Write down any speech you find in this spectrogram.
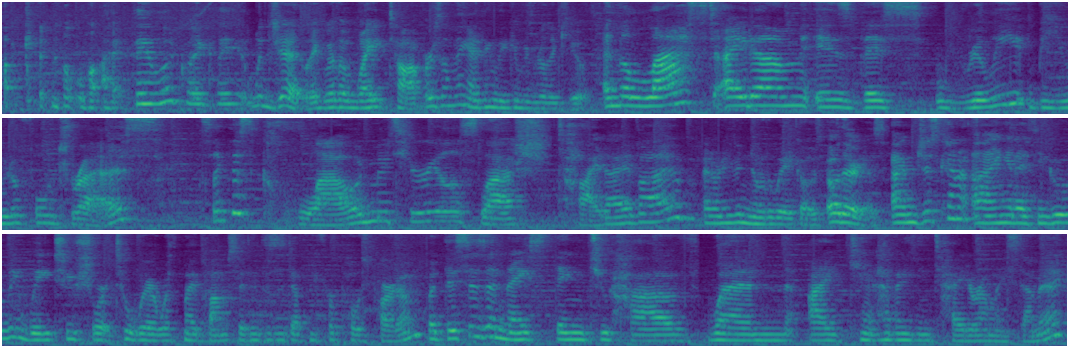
not gonna lie. They look like they legit, like with a white top or something, I think they could be really cute. And the last item is this really beautiful dress. It's like this cloud material slash tie-dye vibe. I don't even know the way it goes. Oh, there it is. I'm just kind of eyeing it. I think it would be way too short to wear with my bumps. I think this is definitely for postpartum. But this is a nice thing to have when I can't have anything tight around my stomach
